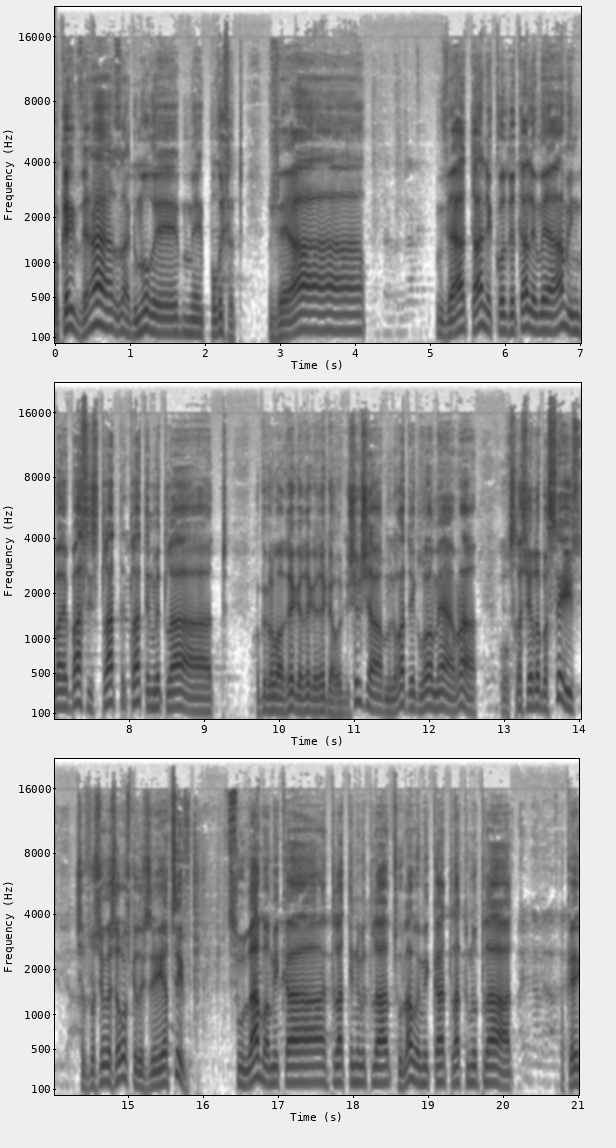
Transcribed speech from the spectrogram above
אוקיי? ואז הגמור אה, פורשת. וה... והתנא כל דתנא מאה אמין בבסיס תלת- תלתן ותלת. אוקיי, כלומר, רגע, רגע, רגע, אבל בשביל שהמנורה תהיה גבוהה מאה אמה, היא צריכה שיהיה לה בסיס של 33 כדי שזה יהיה יציב. סולם עמיקה תלתין ותלת, סולם עמיקה תלתין ותלת. אוקיי?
